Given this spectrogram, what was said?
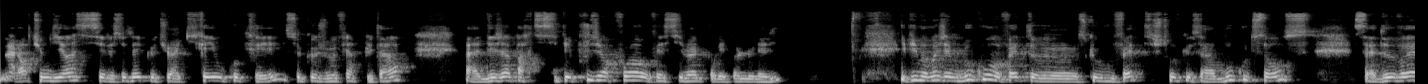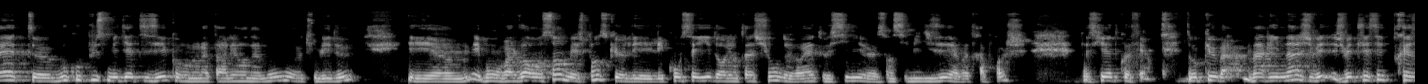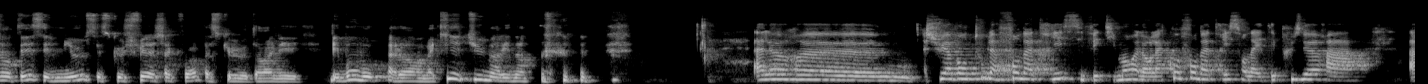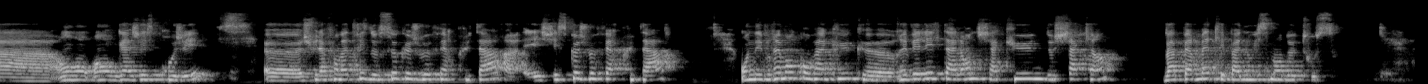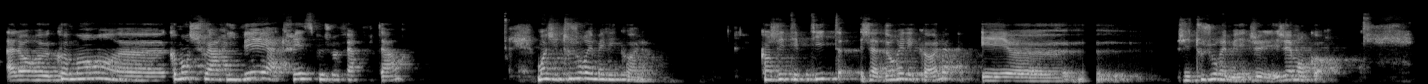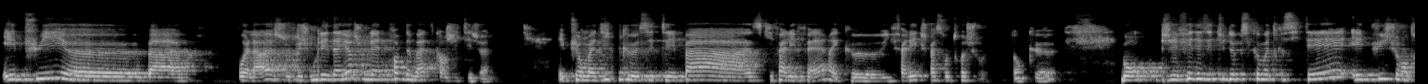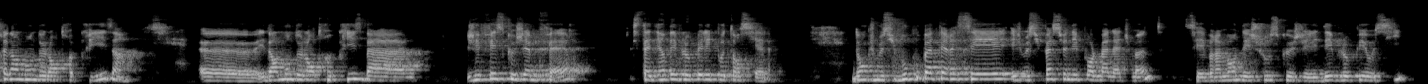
alors tu me diras si c'est la société que tu as créée ou co-créée, ce que je veux faire plus tard, a déjà participé plusieurs fois au Festival pour l'école de la vie. Et puis bah, moi j'aime beaucoup en fait euh, ce que vous faites. Je trouve que ça a beaucoup de sens. Ça devrait être euh, beaucoup plus médiatisé comme on en a parlé en amont euh, tous les deux. Et, bon on va le voir ensemble, mais je pense que les, conseillers d'orientation devraient être aussi sensibilisés à votre approche parce qu'il y a de quoi faire. Donc bah, Marina, je vais te laisser te présenter. C'est mieux, c'est ce que je fais à chaque fois parce que tu auras les, les bons mots. Alors bah, qui es-tu Marina? Alors, euh, je suis avant tout la fondatrice, effectivement. Alors, la cofondatrice, on a été plusieurs à, engager ce projet. Euh, je suis la fondatrice de ce que je veux faire plus tard. Et chez ce que je veux faire plus tard, on est vraiment convaincu que révéler le talent de chacune, de chacun, va permettre l'épanouissement de tous. Alors, euh, comment comment je suis arrivée à créer ce que je veux faire plus tard? Moi, j'ai toujours aimé l'école. Quand j'étais petite, j'adorais l'école et euh, j'ai toujours aimé, j'aime encore. Et puis, euh, bah voilà, je, voulais d'ailleurs, je voulais être prof de maths quand j'étais jeune. Et puis on m'a dit que c'était pas ce qu'il fallait faire et qu'il fallait que je fasse autre chose. Donc euh, bon, j'ai fait des études de psychomotricité et puis je suis rentrée dans le monde de l'entreprise. Et dans le monde de l'entreprise, bah j'ai fait ce que j'aime faire, c'est-à-dire développer les potentiels. Donc, je me suis beaucoup intéressée et je me suis passionnée pour le management. C'est vraiment des choses que j'ai développées aussi.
